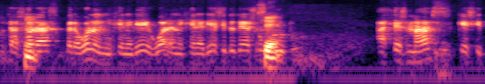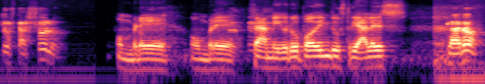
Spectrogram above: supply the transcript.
Muchas horas, pero bueno, en ingeniería igual. En ingeniería, si tú tienes un Sí. grupo, haces más que si tú estás solo. Hombre, hombre. O sea, mi grupo de industriales, Claro,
